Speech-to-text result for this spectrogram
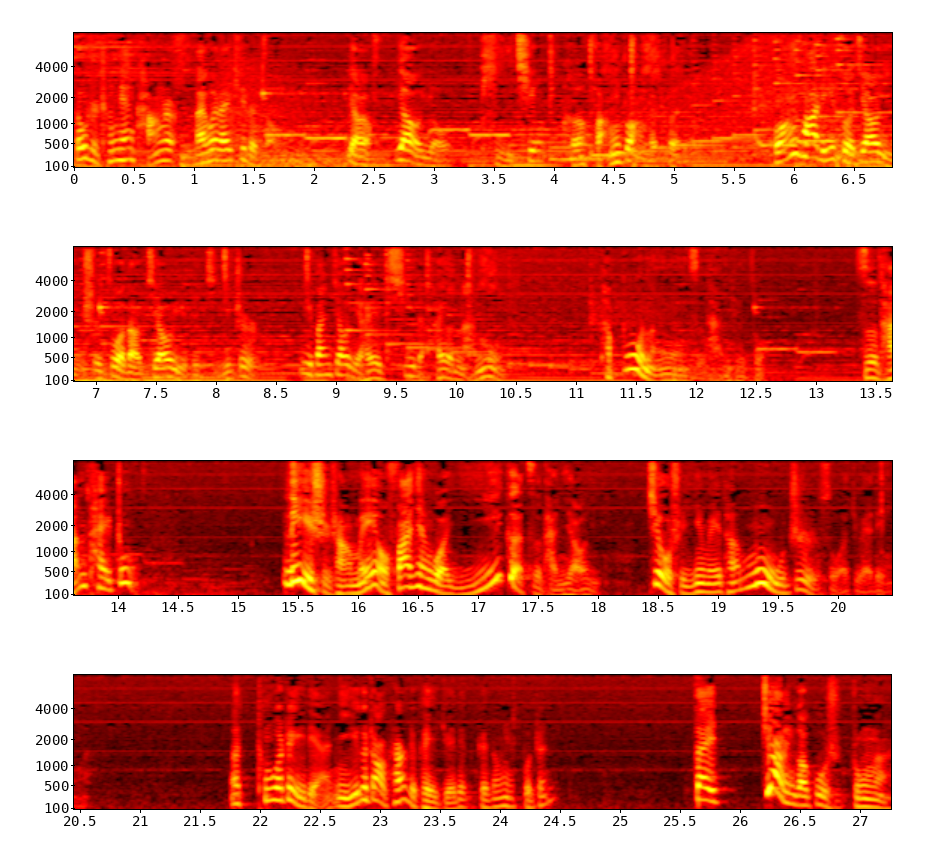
都是成天扛着来回来去的走，要要有体轻和防撞的特点。黄花梨做交易是做到交易的极致，一般交易还有漆的，还有楠木的，它不能用紫檀去做，紫檀太重。历史上没有发现过一个紫檀交易，就是因为它木质所决定的。那通过这一点，你一个照片就可以决定这东西不真。在这样一个故事中呢，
